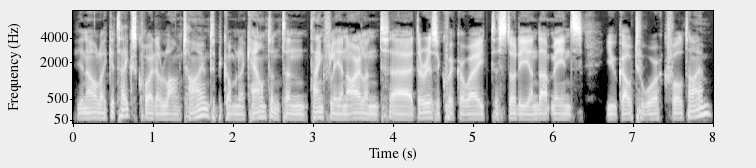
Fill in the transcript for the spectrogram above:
You know, like it takes quite a long time to become an accountant. And thankfully, in Ireland, uh, there is a quicker way to study. And that means you go to work full time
